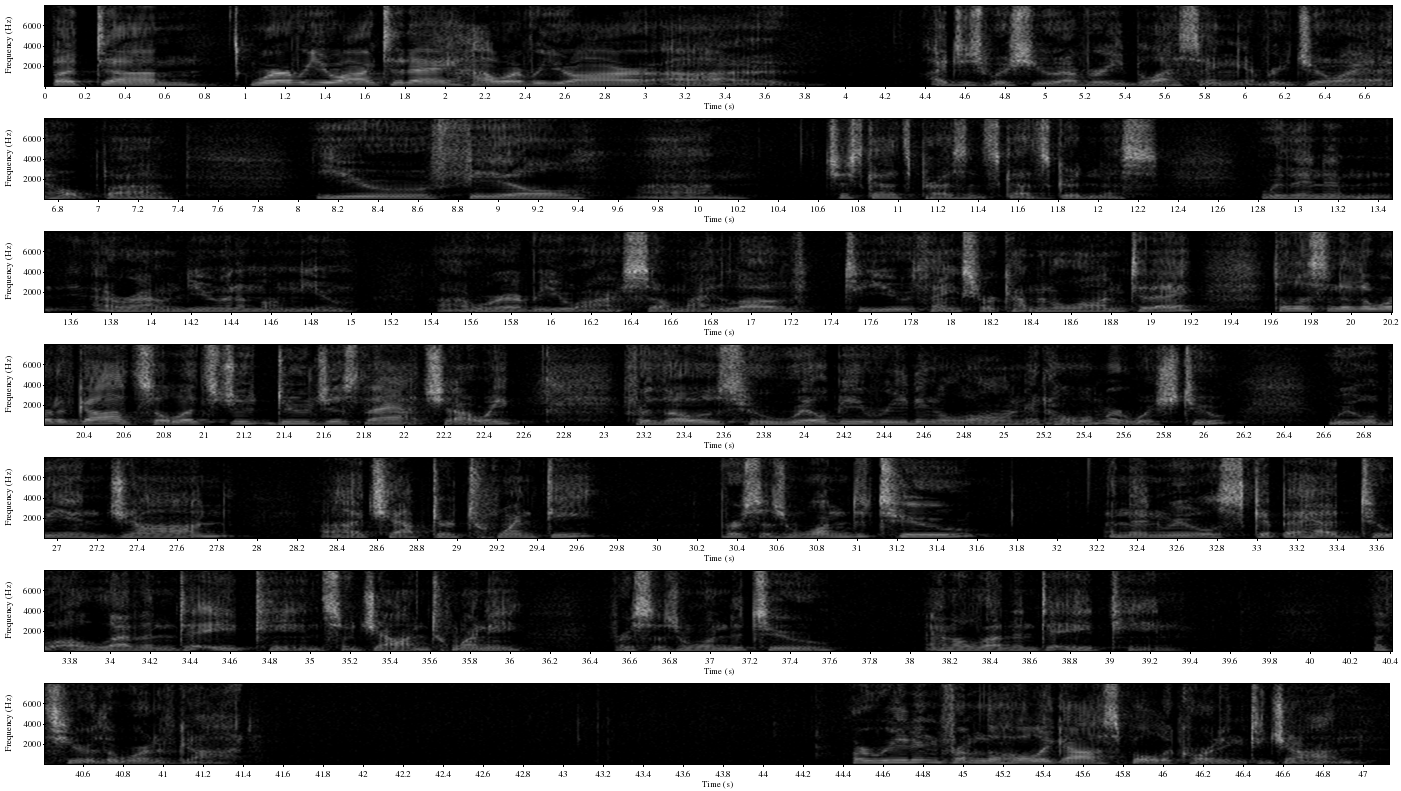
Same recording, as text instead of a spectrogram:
But um, wherever you are today, however you are, uh, I just wish you every blessing, every joy. I hope uh, you feel um, just God's presence, God's goodness within and around you and among you uh, wherever you are. So, my love to you. Thanks for coming along today to listen to the Word of God. So, let's ju- do just that, shall we? For those who will be reading along at home or wish to, we will be in John uh, chapter 20, verses 1 to 2, and then we will skip ahead to 11 to 18. So, John 20, verses 1 to 2, and 11 to 18. Let's hear the Word of God. A reading from the Holy Gospel according to John.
